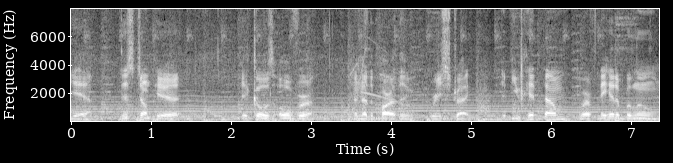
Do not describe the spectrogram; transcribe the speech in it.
Yeah, this jump here, it goes over another part of the racetrack. If you hit them, or if they hit a balloon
